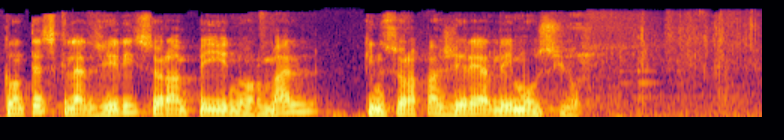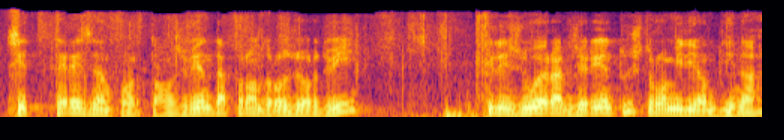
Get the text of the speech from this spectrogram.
Quand est-ce que l'Algérie sera un pays normal? Qui ne sera pas géré à l'émotion C'est très important. Je viens d'apprendre aujourd'hui que les joueurs algériens touchent 3 millions de dinars.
